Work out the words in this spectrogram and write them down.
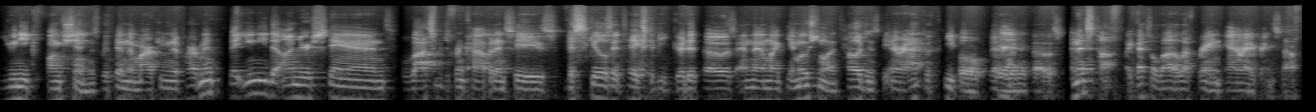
unique functions within the marketing department that you need to understand lots of different competencies, the skills it takes to be good at those, and then like the emotional intelligence to interact with people that are Yeah. good at those. And that's tough. Like that's a lot of left brain and right brain stuff.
